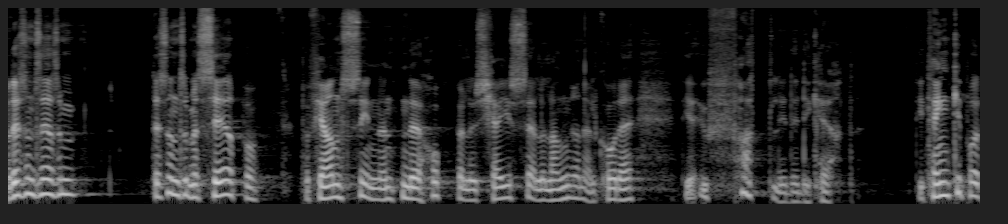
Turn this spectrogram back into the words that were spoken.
Og Det er sånn som, det er sånn som vi ser på, på fjernsyn, enten det er hopp eller skeise eller langrenn, eller hva det er, de er ufattelig dedikerte. De tenker på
